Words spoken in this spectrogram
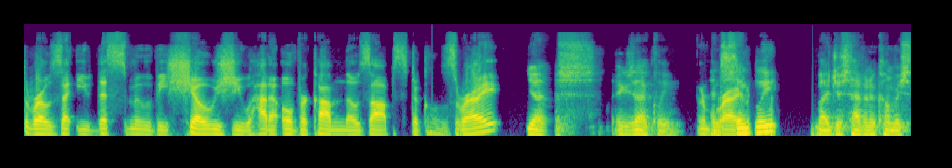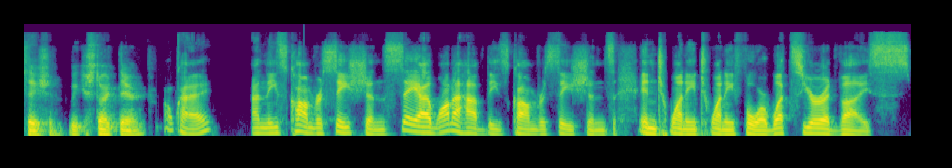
throws at you, this movie shows you how to overcome those obstacles, right? Yes, exactly. And simply by just having a conversation, we can start there. Okay. And these conversations, say I want to have these conversations in 2024. What's your advice?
